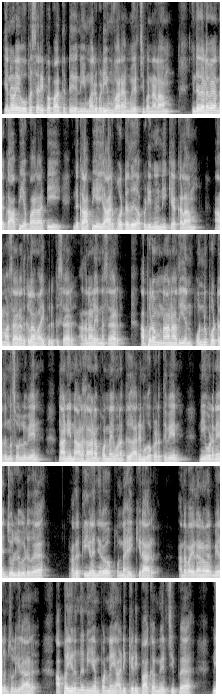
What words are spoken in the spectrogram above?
என்னுடைய உபசரிப்பை பார்த்துட்டு நீ மறுபடியும் வர முயற்சி பண்ணலாம். இந்த தடவை அந்த காப்பியை பாராட்டி இந்த காப்பியை யார் போட்டது அப்படின்னு நீ கேட்கலாம். ஆமாம் சார் அதுக்கெல்லாம் வாய்ப்பு இருக்குது சார். அதனால் என்ன சார்? அப்புறம் நான் அது என் பொண்ணு போட்டதுன்னு சொல்லுவேன். நான் என் அழகான பொண்ணை உனக்கு அறிமுகப்படுத்துவேன். நீ உடனே சொல்லு விடுவ அதற்கு இளைஞரோ புன்னகைக்கிறார். அந்த வயதானவர் மேலும் சொல்கிறார். அப்போ இருந்து நீ என் பொண்ணை அடிக்கடி பார்க்க முயற்சிப்ப. நீ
